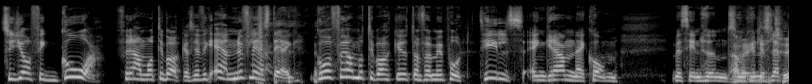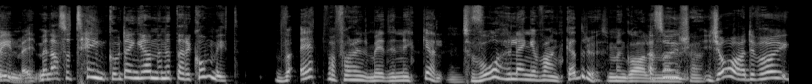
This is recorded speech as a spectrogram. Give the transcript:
Så jag fick gå fram och tillbaka, så jag fick ännu fler steg. Gå fram och tillbaka utanför min port tills en granne kom med sin hund som Ja, kunde släppa tur. in mig. Men alltså tänk om den grannen inte hade kommit. Va, ett, varför har du inte med din nyckel? Två, hur länge vankade du som en galen Alltså, människa? ja, det var,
